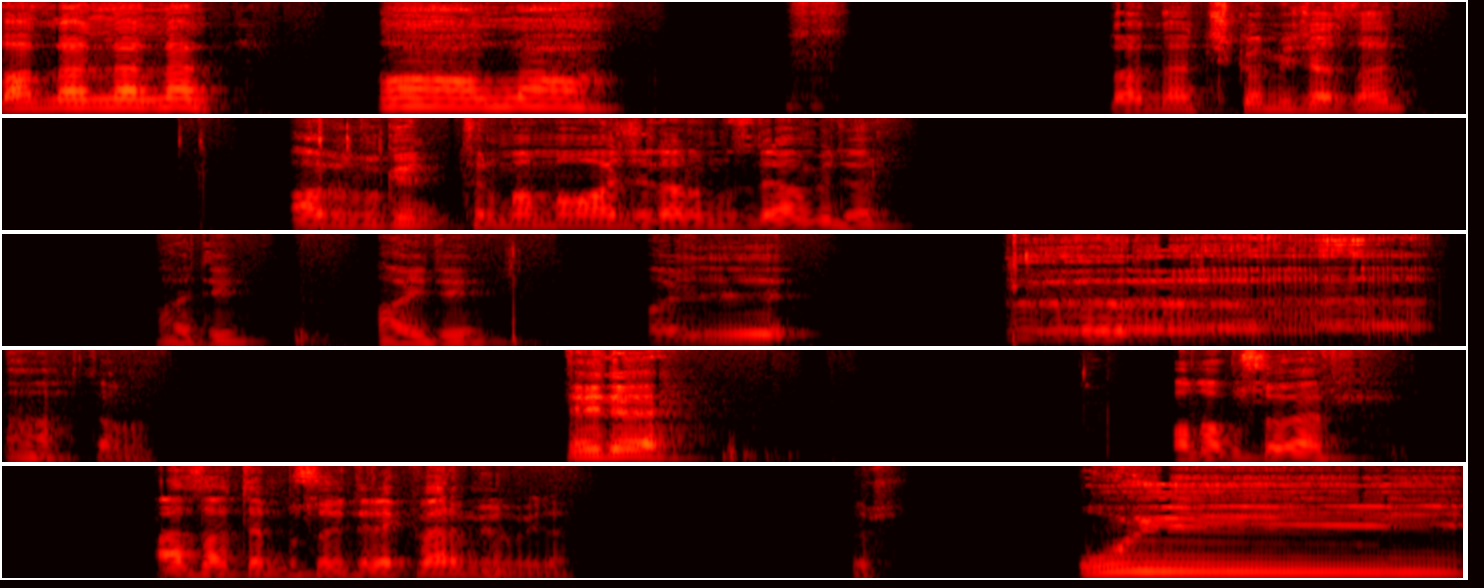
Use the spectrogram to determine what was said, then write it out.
Lan lan lan lan. Allah. Lan lan çıkamayacağız lan. Abi bugün tırmanma maceralarımız devam ediyor. Haydi. Haydi. Haydi. Aha tamam. Dede. Bana bu sefer. Ha zaten bu soyu direkt vermiyor muydu? Dur. Uy.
